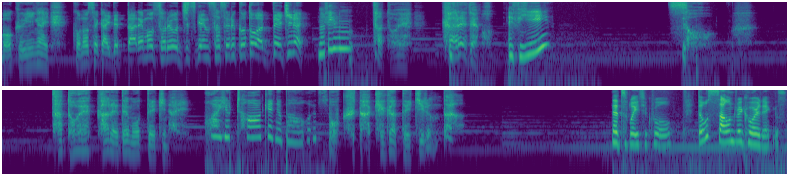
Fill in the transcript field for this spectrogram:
僕以外この世界で誰もそれを実現させることはできない Not even たとえ彼でも if he? そうたとえ彼でもできない What are you talking about? 僕だけができるんだ That's way too cool. Those sound recordings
